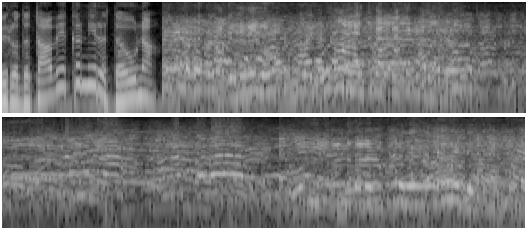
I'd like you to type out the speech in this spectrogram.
විරෝධතාවයක නිරත වුණා.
